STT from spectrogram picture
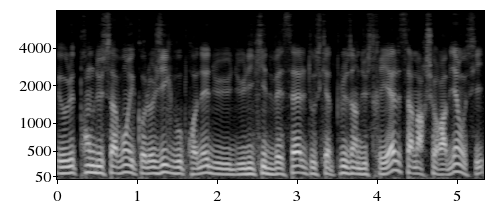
Et au lieu de prendre du savon écologique, vous prenez du, liquide vaisselle, tout ce qu'il y a de plus industriel, ça marchera bien aussi.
